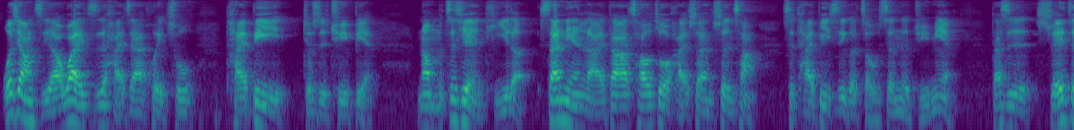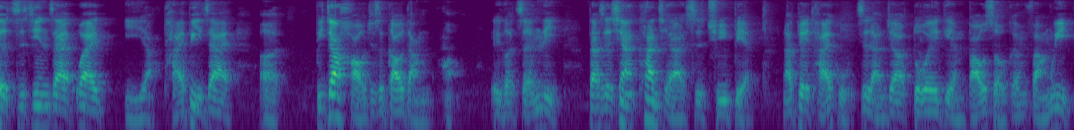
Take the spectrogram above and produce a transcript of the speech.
我想只要外资还在汇出，台币就是趋贬。那我们之前也提了，三年来大家操作还算顺畅，是台币是一个走升的局面。但是随着资金在外移啊，台币在呃比较好，就是高档哈一个整理。但是现在看起来是趋贬，那对台股自然就要多一点保守跟防御。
